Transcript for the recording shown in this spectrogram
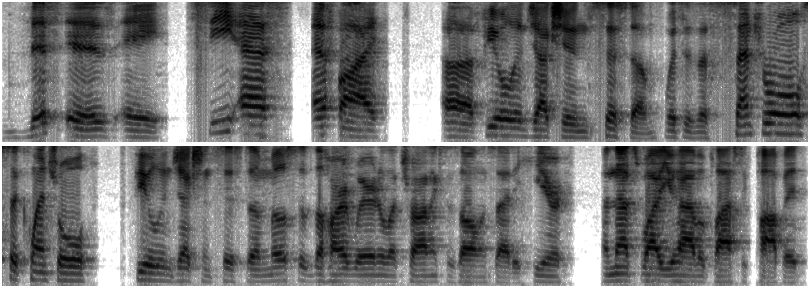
this is a CSFI uh, fuel injection system, which is a central sequential fuel injection system. Most of the hardware and electronics is all inside of here. And that's why you have a plastic poppet.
